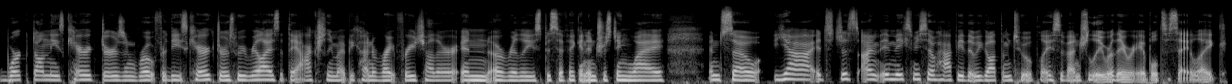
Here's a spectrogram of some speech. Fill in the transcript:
worked on these characters and wrote for these characters, we realized that they actually might be kind of right for each other in a really specific and interesting way. And so, yeah, it's just I'm, it makes me so happy that we got them to a place eventually where they were able to say like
